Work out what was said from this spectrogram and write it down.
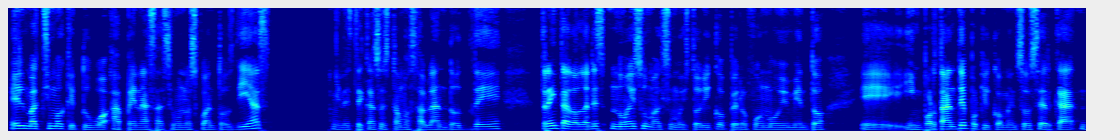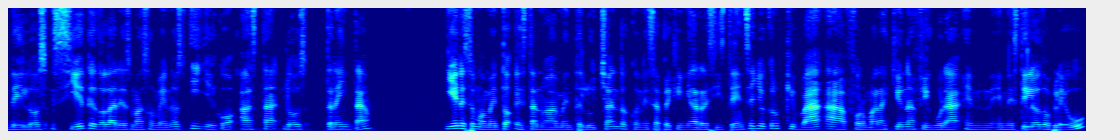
el máximo que tuvo apenas hace unos cuantos días. En este caso estamos hablando de 30 dólares, no es su máximo histórico, pero fue un movimiento eh, importante porque comenzó cerca de los 7 dólares más o menos y llegó hasta los 30. Y en este momento está nuevamente luchando con esa pequeña resistencia. Yo creo que va a formar aquí una figura en, en estilo W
